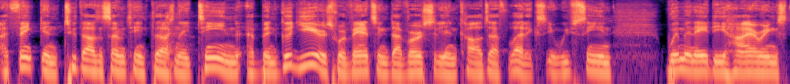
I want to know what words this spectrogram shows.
I think in 2017, 2018 have been good years for advancing diversity in college athletics. You know, we've seen women AD hirings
